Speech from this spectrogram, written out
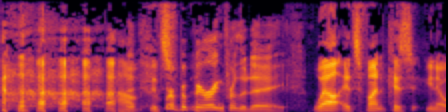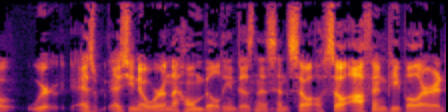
Uh, it's, We're preparing for the day. well, it's fun because you know we're as as you know we're in the home building business, and so so often people are in.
